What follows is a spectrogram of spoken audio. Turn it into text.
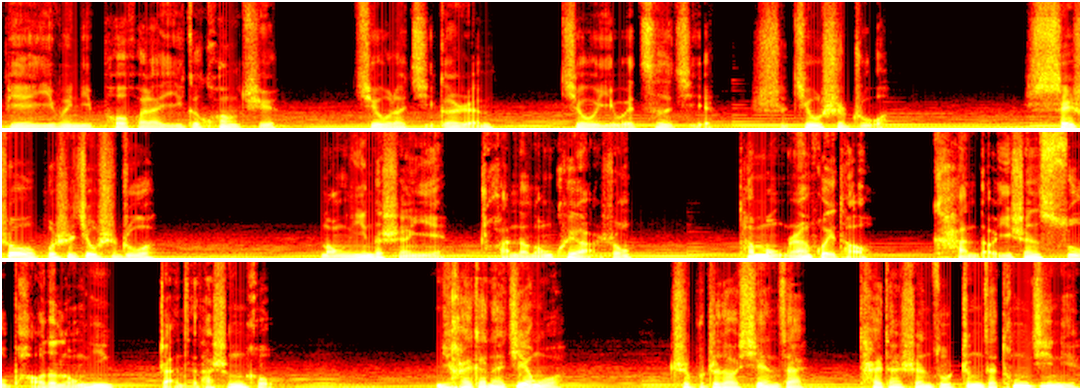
别以为你破坏了一个矿区，救了几个人，就以为自己是救世主。谁说我不是救世主？龙鹰的声音传到龙葵耳中，他猛然回头，看到一身素袍的龙鹰站在他身后。你还敢来见我？知不知道现在泰坦神族正在通缉你？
